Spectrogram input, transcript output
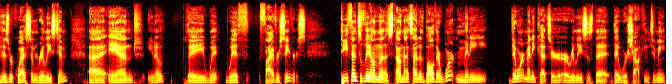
his request and released him, uh, and you know they went with five receivers. Defensively on the on that side of the ball, there weren't many there weren't many cuts or, or releases that that were shocking to me.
